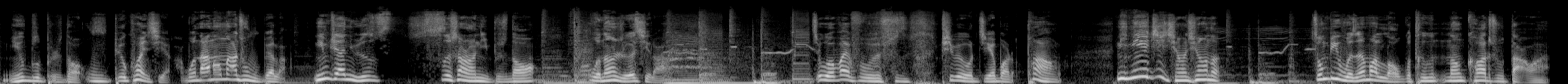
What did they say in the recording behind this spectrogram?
你又不是不知道，五百块钱，我哪能拿出五百了？你们家女的。事上人你不知道，我能惹起来。结果外父是 劈背我的肩膀了，碰上了。你年纪轻轻的，总比我这么老骨头能扛得住打啊。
